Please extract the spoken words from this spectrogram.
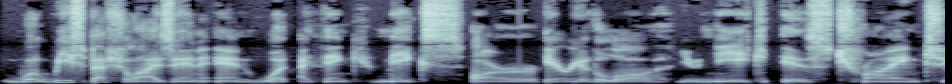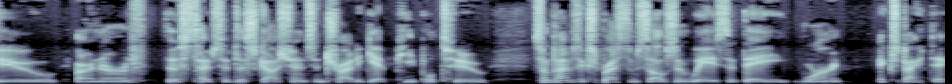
What we specialize in and what I think makes our area of the law unique is trying to unearth those types of discussions and try to get people to sometimes express themselves in ways that they weren't expecting.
